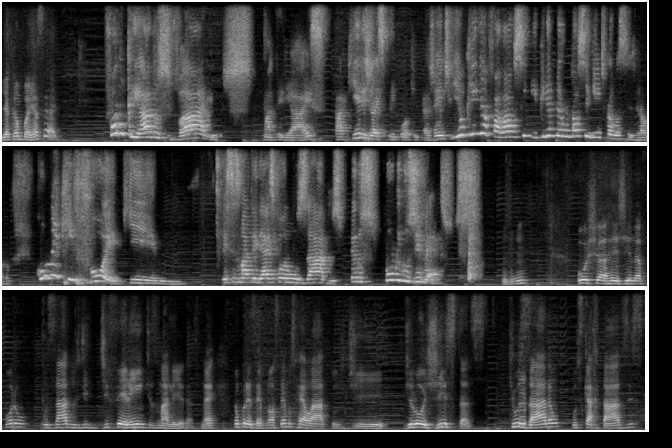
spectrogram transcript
E a campanha segue. Foram criados vários materiais, aqui ele já explicou aqui para gente, e eu queria falar o seguinte, queria perguntar o seguinte para você, Geraldo, como é que foi que esses materiais foram usados pelos públicos diversos? Uhum. Puxa, Regina, foram usados de diferentes maneiras, né? Então, por exemplo, nós temos relatos de de lojistas que usaram os cartazes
